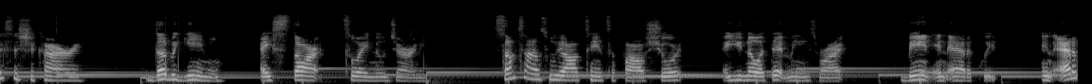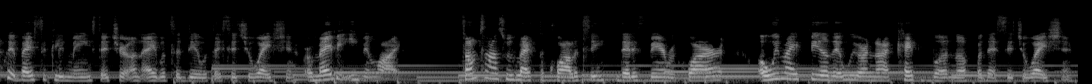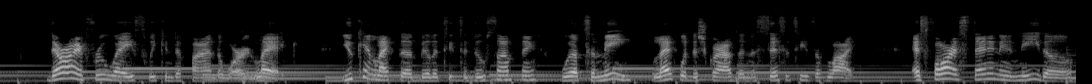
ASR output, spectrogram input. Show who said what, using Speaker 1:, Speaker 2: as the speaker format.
Speaker 1: This is Shakari. The beginning, a start to a new journey. Sometimes we all tend to fall short, and you know what that means, right? Being inadequate. Inadequate basically means that you're unable to deal with a situation or maybe even life. Sometimes we lack the quality that is being required, or we may feel that we are not capable enough for that situation. There are a few ways we can define the word lack. You can lack the ability to do something. Well, to me, lack would describe the necessities of life. As far as standing in need of,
